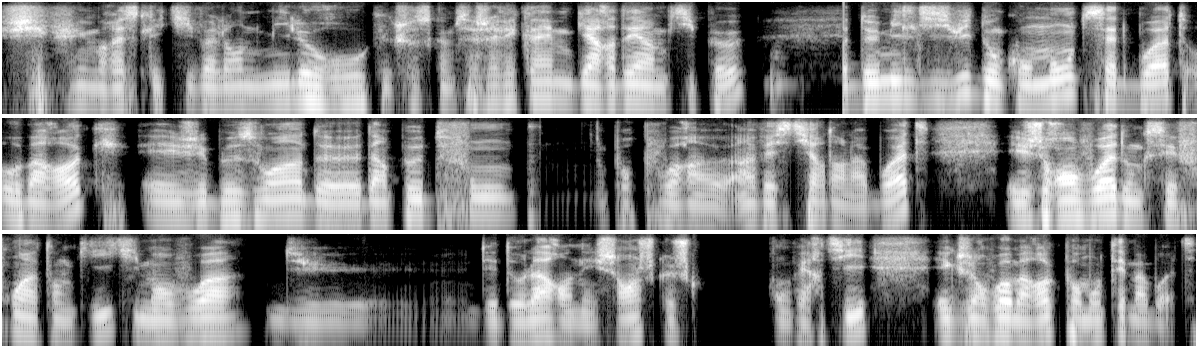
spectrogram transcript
je sais plus il me reste l'équivalent de 1000 euros quelque chose comme ça j'avais quand même gardé un petit peu 2018 donc on monte cette boîte au Maroc et j'ai besoin d'un peu de fonds pour pouvoir investir dans la boîte et je renvoie donc ces fonds à Tanguy qui m'envoie des dollars en échange que je converti et que j'envoie au Maroc pour monter ma boîte.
